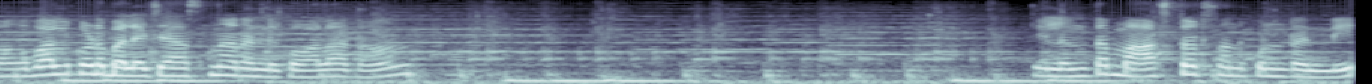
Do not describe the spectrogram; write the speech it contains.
మగవాళ్ళు కూడా భలే చేస్తున్నారండి కోలాటం. వీళ్ళంతా మాస్టర్స్ అనుకుంటండి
